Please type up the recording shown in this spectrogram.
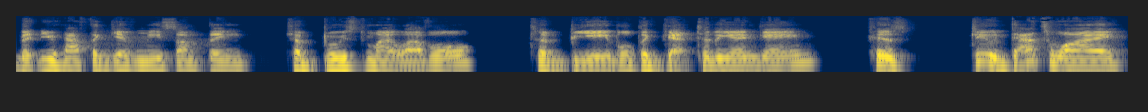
That you have to give me something to boost my level to be able to get to the end game? Because, dude, that's why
